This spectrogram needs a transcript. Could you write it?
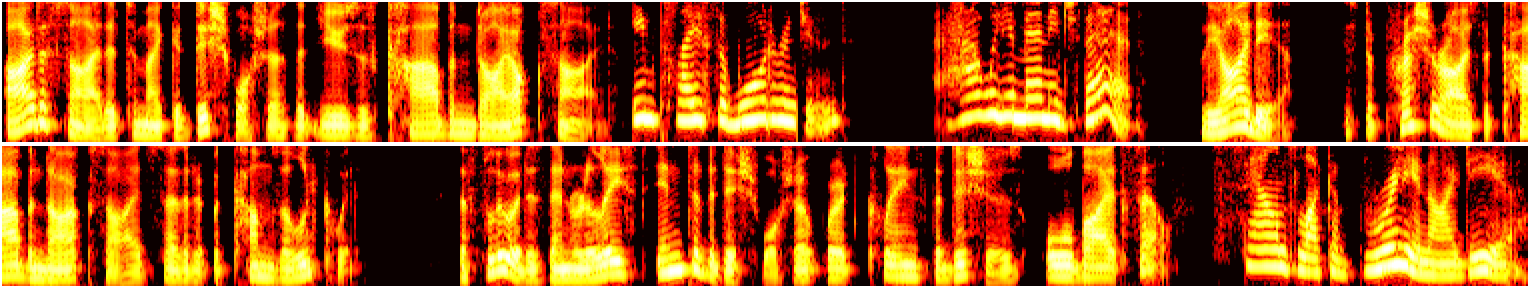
I decided to make a dishwasher that uses carbon dioxide. In place of water agent? How will you manage that? The idea is to pressurize the carbon dioxide so that it becomes a liquid. The fluid is then released into the dishwasher where it cleans the dishes all by itself. Sounds like a brilliant idea.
